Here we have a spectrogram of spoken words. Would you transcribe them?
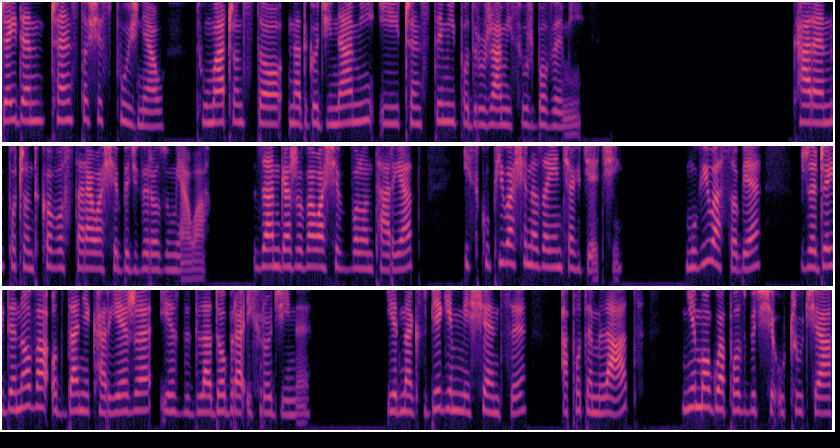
Jaden często się spóźniał, tłumacząc to nadgodzinami i częstymi podróżami służbowymi. Karen początkowo starała się być wyrozumiała. Zaangażowała się w wolontariat i skupiła się na zajęciach dzieci. Mówiła sobie, że Jadenowa oddanie karierze jest dla dobra ich rodziny. Jednak z biegiem miesięcy, a potem lat, nie mogła pozbyć się uczucia,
